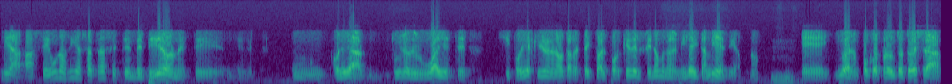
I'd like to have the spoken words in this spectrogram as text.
Mira, hace unos días atrás este, me pidieron este, un, colega tuyo de Uruguay este, si podía escribir una nota respecto al porqué del fenómeno de Milei también, digamos, ¿no? Eh, y bueno, un poco el producto de todo eso era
